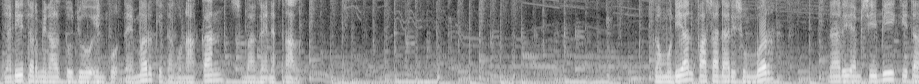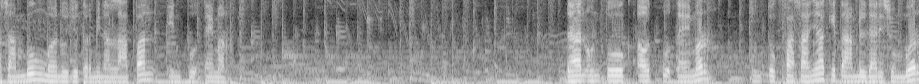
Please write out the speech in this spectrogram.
Jadi terminal 7 input timer kita gunakan sebagai netral. Kemudian fasa dari sumber dari MCB kita sambung menuju terminal 8 input timer. Dan untuk output timer untuk fasanya kita ambil dari sumber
